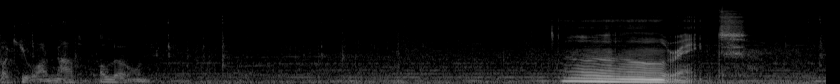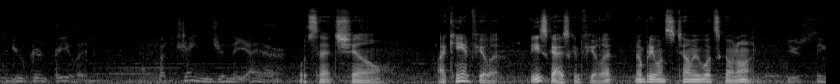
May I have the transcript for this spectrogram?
but you are not alone. Alright. You can feel it, a change in the air. What's that chill? I can't feel it. These guys can feel it. Nobody wants to tell me what's going on. You see,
